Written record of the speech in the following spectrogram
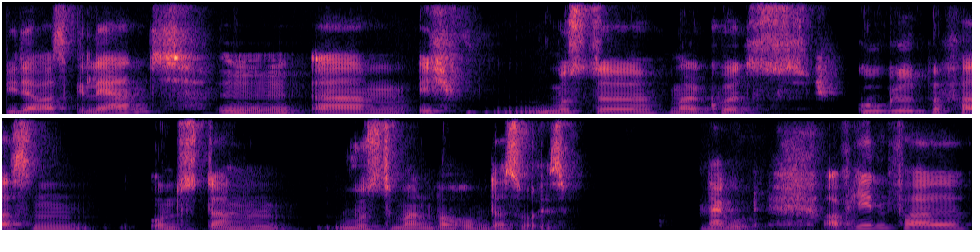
Wieder was gelernt. Mhm. Ähm, ich musste mal kurz Google befassen und dann wusste man, warum das so ist. Na gut, auf jeden Fall,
